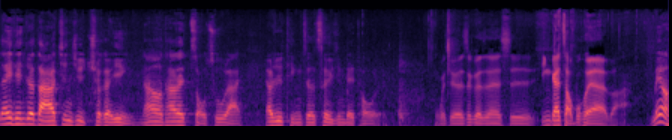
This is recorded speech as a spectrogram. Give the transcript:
那一天就大家进去 check in，然后他再走出来要去停车，车已经被偷了。我觉得这个真的是应该找不回来吧？没有，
